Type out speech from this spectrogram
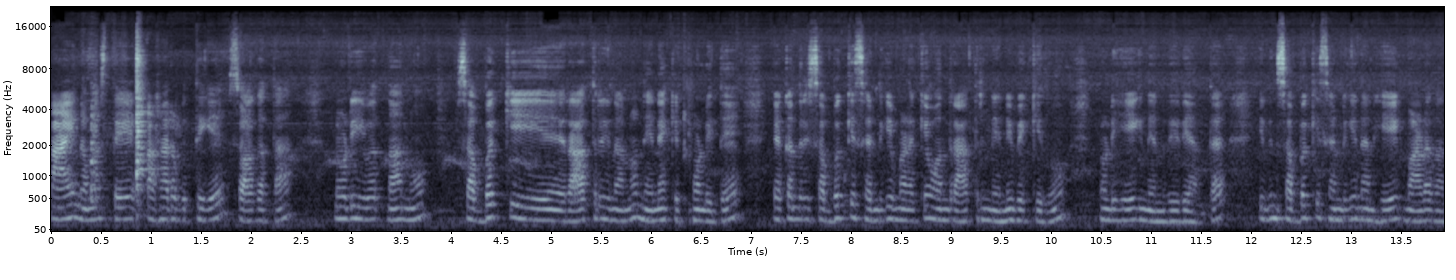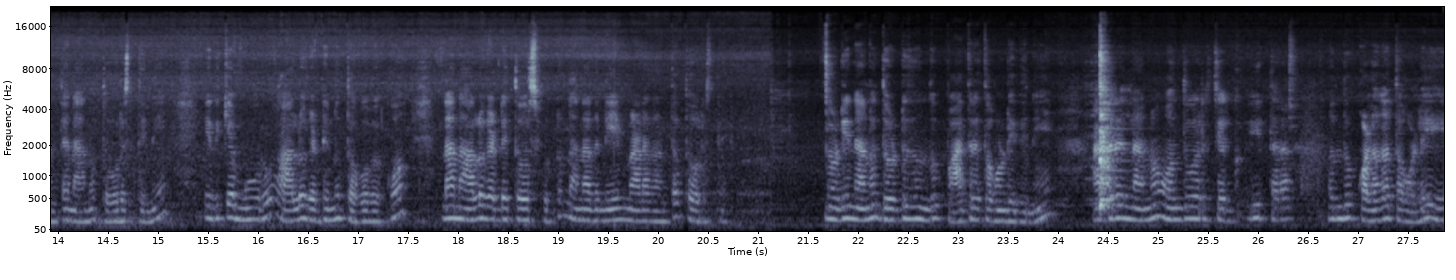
ಹಾಯ್, ನಮಸ್ತೆ, ಆಹಾರ ಬುತ್ತಿಗೆ ಸ್ವಾಗತ. ನೋಡಿ ಇವತ್ತು ನಾನು ಸಬ್ಬಕ್ಕಿ ರಾತ್ರಿ ನಾನು ನೆನೆಕ್ಕೆ ಇಟ್ಕೊಂಡಿದ್ದೆ. ಯಾಕಂದರೆ ಸಬ್ಬಕ್ಕಿ ಸಂಡಿಗೆ ಮಾಡೋಕ್ಕೆ ಒಂದು ರಾತ್ರಿ ನೆನೆಬೇಕಿದು. ನೋಡಿ, ಹೇಗೆ ನೆನೆದಿದೆ ಅಂತ. ಇದನ್ನು ಸಬ್ಬಕ್ಕಿ ಸಂಡಿಗೆ ನಾನು ಹೇಗೆ ಮಾಡೋದಂತ ನಾನು ತೋರಿಸ್ತೀನಿ. ಇದಕ್ಕೆ ಮೂರು ಆಲೂಗಡ್ಡೆನೂ ತೊಗೋಬೇಕು. ನಾನು ಆಲೂಗಡ್ಡೆ ತೋರಿಸ್ಬಿಟ್ಟು ನಾನು ಅದನ್ನೇನು ಮಾಡೋದಂತ ತೋರಿಸ್ತೀನಿ. ನೋಡಿ, ನಾನು ದೊಡ್ಡದೊಂದು ಪಾತ್ರೆ ತೊಗೊಂಡಿದ್ದೀನಿ. ಅದರಲ್ಲಿ ನಾನು ಒಂದೂವರೆ ಜಗ್ ಈ ಥರ ಒಂದು ಕೊಳಗ ತೊಗೊಳ್ಳಿ. ಈ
